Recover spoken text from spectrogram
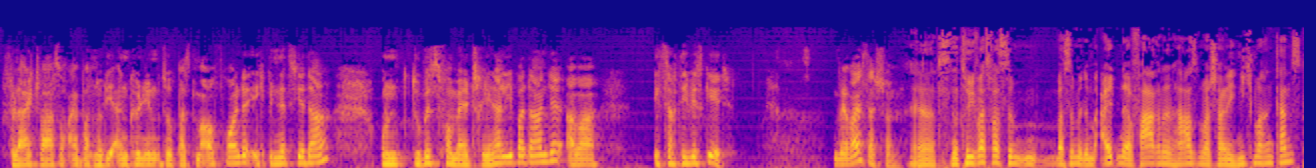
Vielleicht war es auch einfach nur die Ankündigung, so passt mal auf, Freunde, ich bin jetzt hier da und du bist formell Trainer, lieber Daniel, aber ich sag dir, wie es geht. Wer weiß das schon? Ja, das ist natürlich was, was du, was du mit einem alten, erfahrenen Hasen wahrscheinlich nicht machen kannst.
